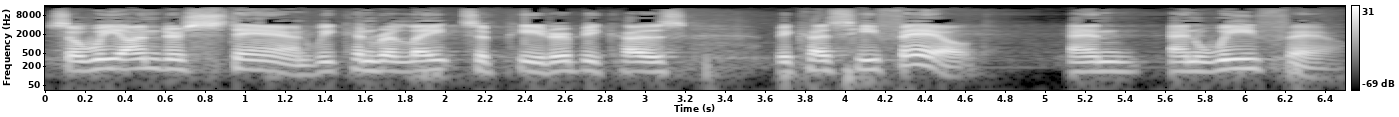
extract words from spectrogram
so we understand, we can relate to Peter because, because he failed and, and we fail.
